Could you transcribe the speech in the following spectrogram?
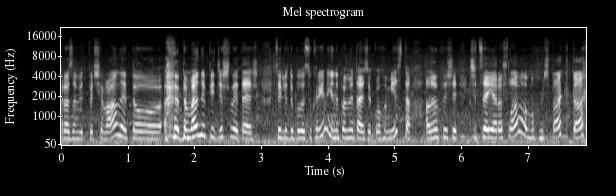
разом відпочивали, то до мене підійшли теж. Ці люди були з України, я не пам'ятаю з якого міста, але ми пиші, чи це Ярослава? Мабуть, так, так.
